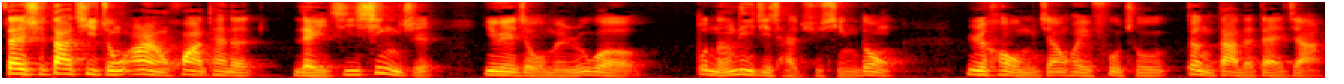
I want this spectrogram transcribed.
但是，大气中二氧化碳的累积性质意味着，我们如果不能立即采取行动，日后我们将会付出更大的代价。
